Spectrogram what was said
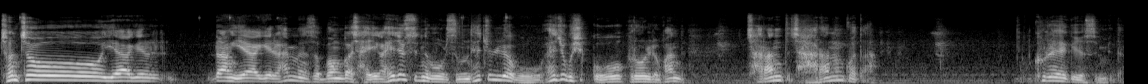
전처 이야기랑 이야기를 하면서 뭔가 자기가 해줄 수 있는 부분을 있으면 해주려고 해주고 싶고 그러려고 한다. 잘한, 잘하는 거다 그래 얘기했습니다.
